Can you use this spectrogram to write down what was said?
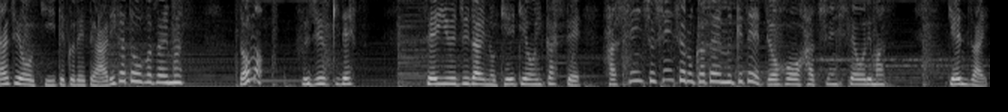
ラジオを聴いてくれてありがとうございます。どうも藤幸です。声優時代の経験を生かして発信初心者の方へ向けて情報を発信しております。現在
